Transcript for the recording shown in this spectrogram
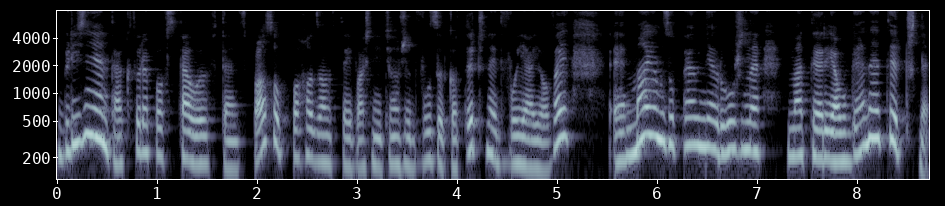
Bliźnięta, które powstały w ten sposób, pochodzą z tej właśnie ciąży dwuzygotycznej, dwujajowej, e, mają zupełnie różny materiał genetyczny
